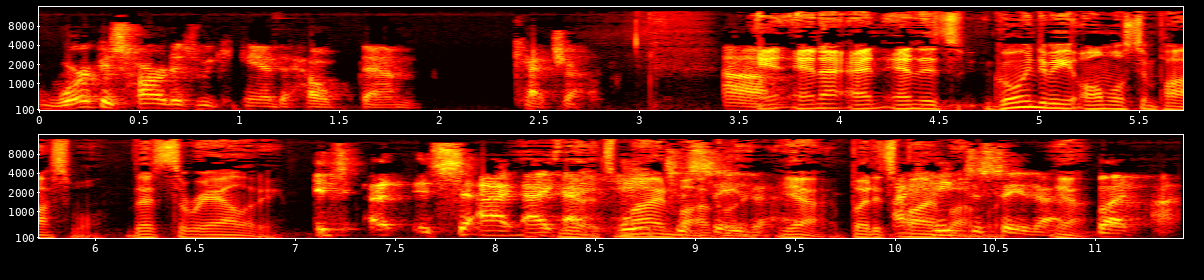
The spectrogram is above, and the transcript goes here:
work as hard as we can to help them catch up. Um, And and, I, and and it's going to be almost impossible. That's the reality. it's uh, it's I, I, Yeah, I it's hate to say that. Yeah, but it's I hate to say that, Yeah. but I,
